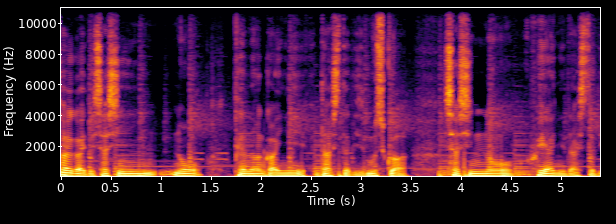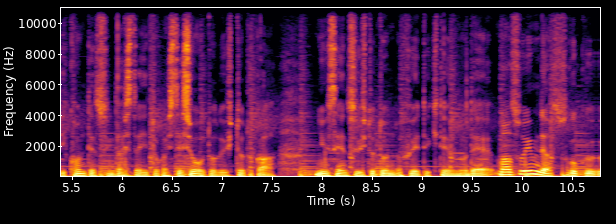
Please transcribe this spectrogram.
海外で写真の展覧会に出したりもしくは写真のフェアに出したりコンテストに出したりとかして賞を取る人とか入選する人どんどん増えてきているのでまあそういう意味ではすごく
